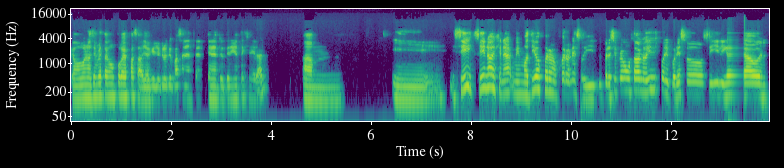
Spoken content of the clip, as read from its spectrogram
como uno siempre está un poco desfasado, yo, yo creo que pasa en el, entretenimiento en general. y, sí, sí, no, en general mis motivos fueron, fueron eso, y, pero siempre me gustaban los esports y por eso seguí ligado en,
